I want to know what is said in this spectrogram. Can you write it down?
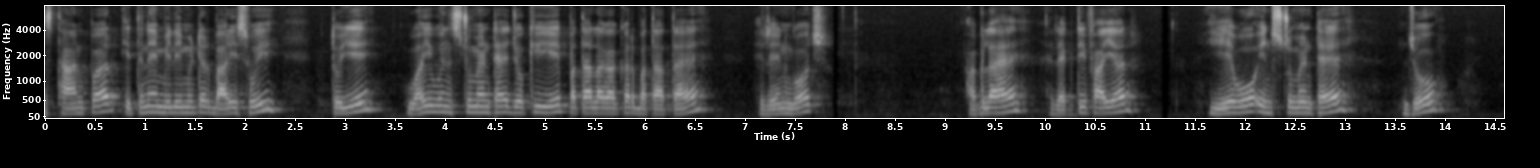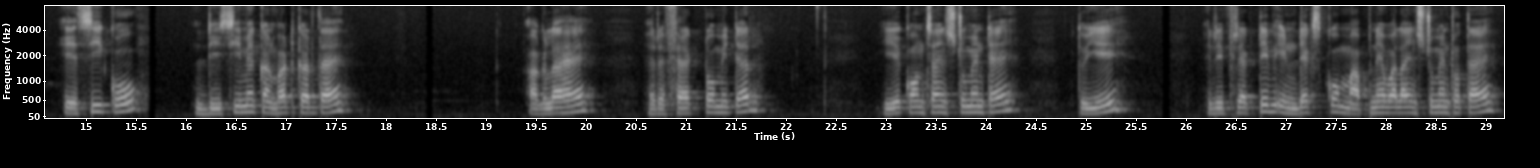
स्थान पर इतने मिलीमीटर बारिश हुई तो ये वही वो इंस्ट्रूमेंट है जो कि ये पता लगाकर बताता है रेन गॉज अगला है रेक्टिफायर ये वो इंस्ट्रूमेंट है जो एसी को डीसी में कन्वर्ट करता है। अगला है रिफ्रैक्टोमीटर ये कौन सा इंस्ट्रूमेंट है? तो ये रिफ्रैक्टिव इंडेक्स को मापने वाला इंस्ट्रूमेंट होता है।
